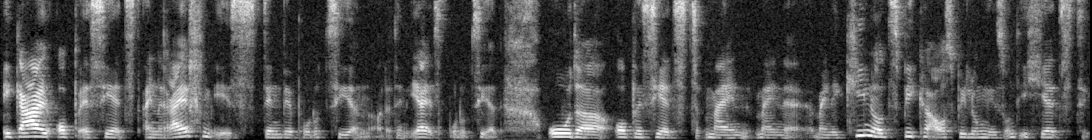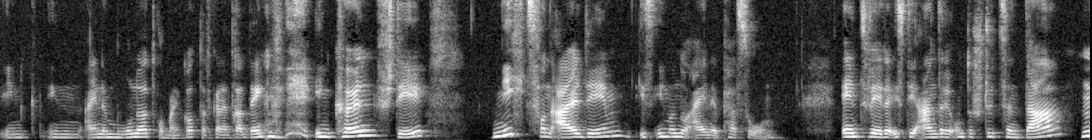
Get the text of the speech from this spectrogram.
Egal, ob es jetzt ein Reifen ist, den wir produzieren oder den er jetzt produziert, oder ob es jetzt mein, meine, meine Keynote-Speaker-Ausbildung ist und ich jetzt in, in einem Monat, oh mein Gott, darf gar nicht dran denken, in Köln stehe Nichts von all dem ist immer nur eine Person. Entweder ist die andere unterstützend da,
